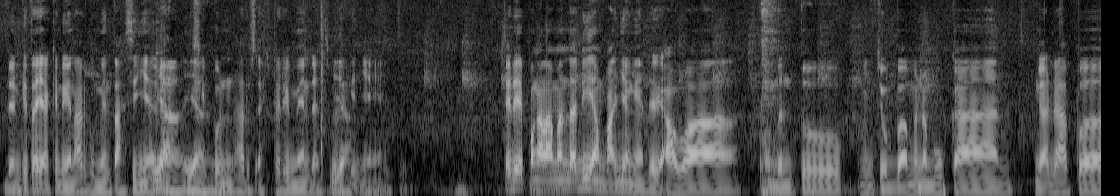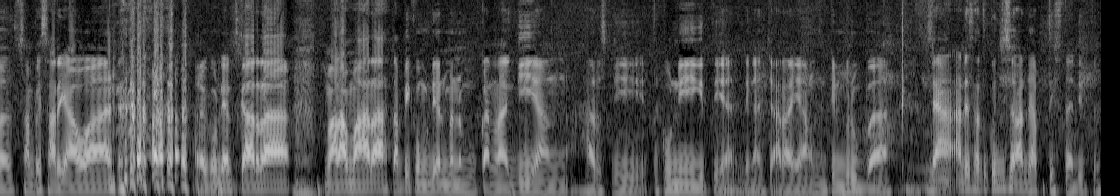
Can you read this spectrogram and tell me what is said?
Dan kita yakin dengan argumentasinya, Ya, kan? ya. meskipun harus eksperimen dan Iya. sebagainya. Ya. Saya dari pengalaman tadi yang panjang ya dari awal membentuk, mencoba menemukan, nggak dapet sampai sari awan. Kemudian sekarang marah-marah tapi kemudian menemukan lagi yang harus ditekuni gitu ya dengan cara yang mungkin berubah. Saya ada satu kunci soal adaptif tadi tuh.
